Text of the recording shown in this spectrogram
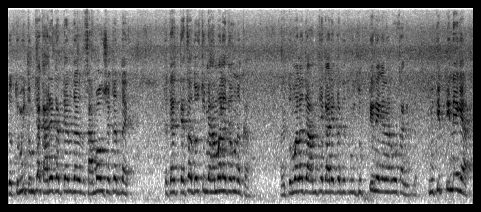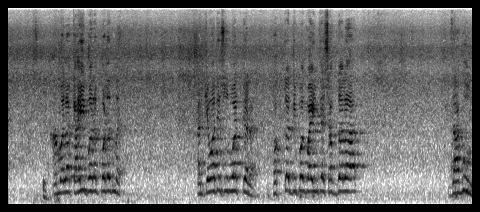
जर तुम्ही तुमच्या कार्यकर्त्यांना जर सांभाळू शकत नाही तर त्या त्याचा दोष तुम्ही आम्हाला देऊ नका. आणि तुम्हाला जर आमचे कार्यकर्ते तुम्ही दुपटीने घेणार म्हणून सांगितलं. तुम्ही तिपटीने घ्या. आम्हाला काही फरक पडत नाही. आणि केव्हा ती सुरुवात करा. फक्त दीपकबाईंच्या शब्दाला जागून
